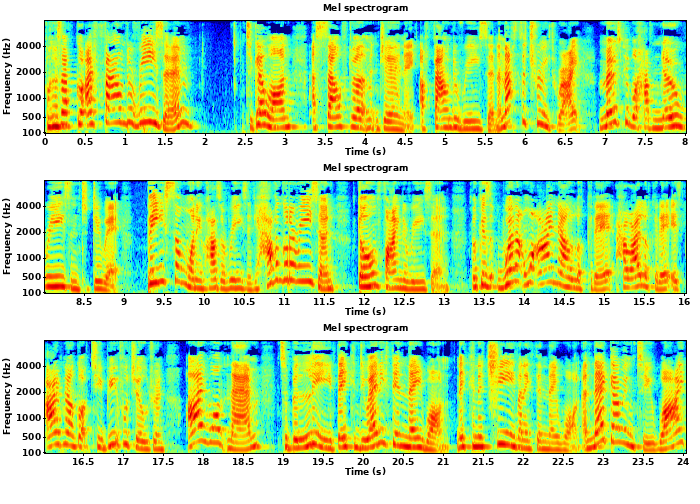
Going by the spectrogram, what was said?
because I've got I found a reason to go on a self development journey. I found a reason. And that's the truth, right? Most people have no reason to do it. Be someone who has a reason. If you haven't got a reason, go and find a reason. Because when I, what I now look at it, how I look at it is I've now got two beautiful children. I want them to believe they can do anything they want. They can achieve anything they want. And they're going to. Why?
